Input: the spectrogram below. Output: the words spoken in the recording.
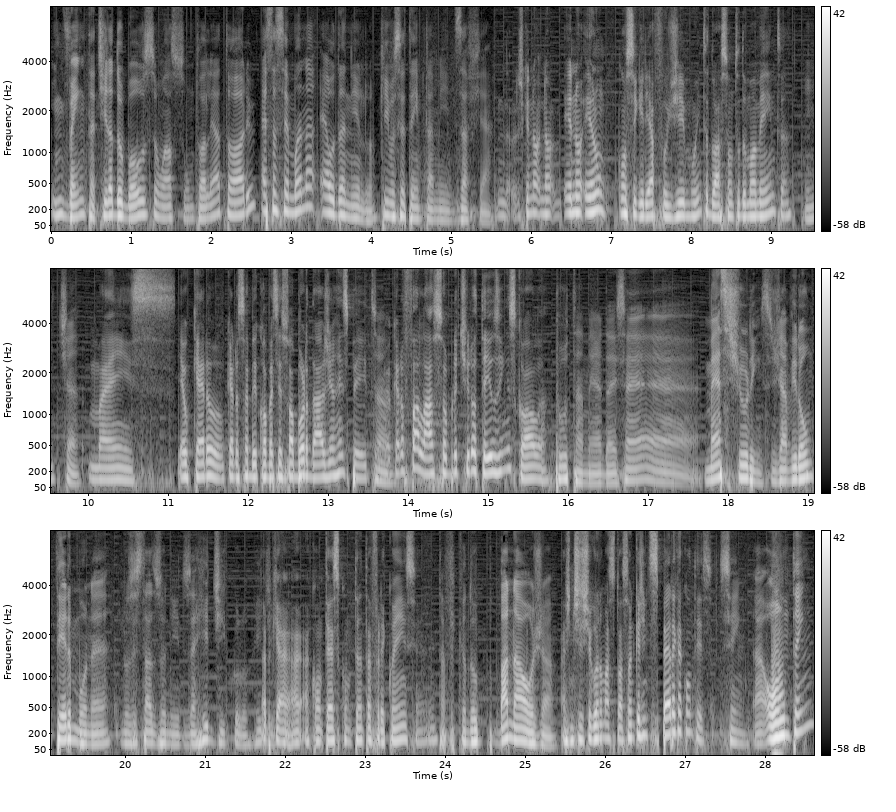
inventa, tira do bolso um assunto aleatório. Essa semana é o Danilo. O que você tem pra me desafiar? Acho que não, não- eu, não, eu não conseguiria fugir muito do assunto do momento, Eita. mas eu quero, quero saber qual vai ser sua abordagem a respeito. Tá. Eu quero falar sobre tiroteios em escola. Puta merda, isso é. Mass shootings. Já virou um termo, né? Nos Estados Unidos. É ridículo. ridículo. É porque a- acontece com tanta frequência. né? Tá ficando banal já. A gente chegou numa situação que a gente espera que aconteça. Sim. Ah, ontem,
